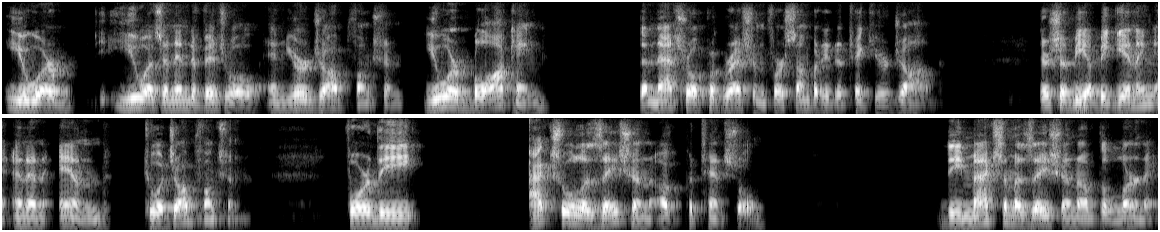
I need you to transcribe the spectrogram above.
you are you as an individual and your job function you are blocking the natural progression for somebody to take your job. There should be a hmm. beginning and an end to a job function. For the actualization of potential, the maximization of the learning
